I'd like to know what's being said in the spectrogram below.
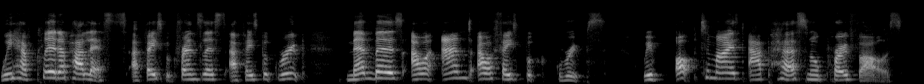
we have cleared up our lists, our Facebook friends list, our Facebook group, members, our and our Facebook groups. We've optimized our personal profiles.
